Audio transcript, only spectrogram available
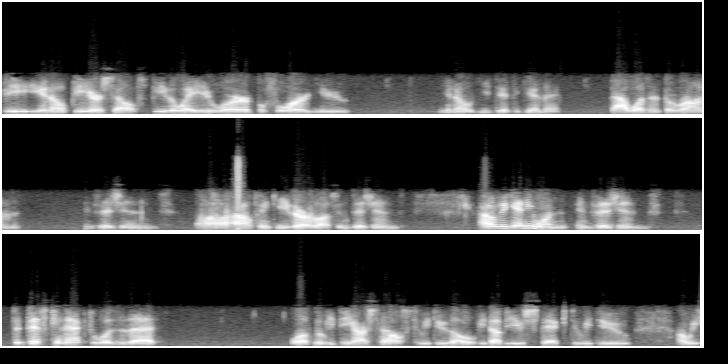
Be, you know, be yourself. Be the way you were before you, you know, you did the gimmick. That wasn't the run envisioned. Uh, I don't think either of us envisioned. I don't think anyone envisioned. The disconnect was that, well, do we be ourselves? Do we do the OVW stick? Do we do, are we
